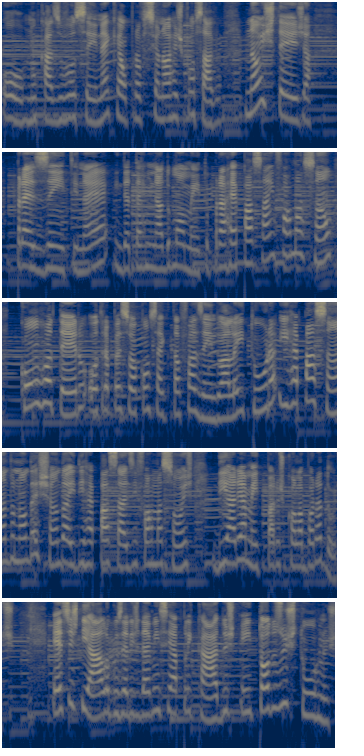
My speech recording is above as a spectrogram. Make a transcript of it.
ou no caso você, né, que é o profissional responsável, não esteja presente, né, em determinado momento para repassar a informação, com o roteiro outra pessoa consegue estar tá fazendo a leitura e repassando, não deixando aí de repassar as informações diariamente para os colaboradores. Esses diálogos eles devem ser aplicados em todos os turnos,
